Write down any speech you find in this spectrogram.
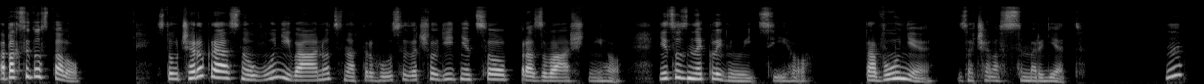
A pak se to stalo. S tou čarokrásnou vůní Vánoc na trhu se začalo dít něco prazvláštního, něco zneklidňujícího. Ta vůně začala smrdět. Hm,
